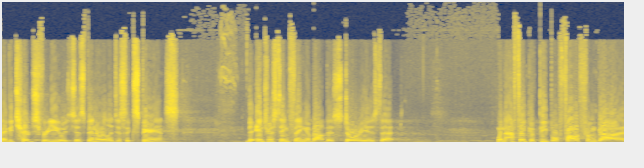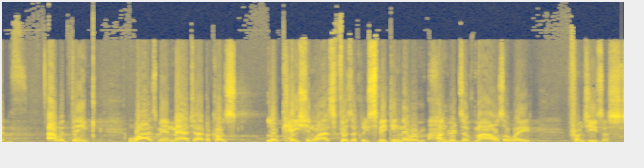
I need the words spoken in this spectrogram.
Maybe church for you has just been a religious experience the interesting thing about this story is that when I think of people far from God, I would think wise men, magi, because location wise, physically speaking, they were hundreds of miles away from Jesus.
